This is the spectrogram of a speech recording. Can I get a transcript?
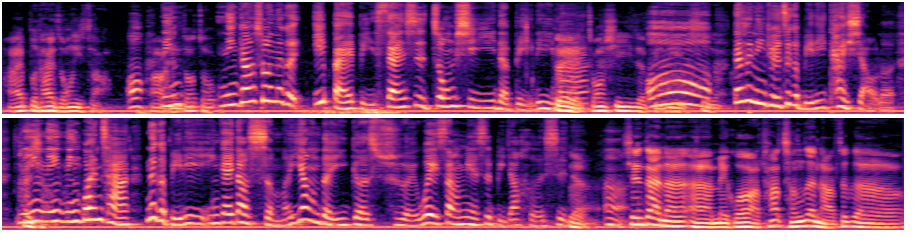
还不太容易找哦。您您刚说那个一百比三是中西医的比例吗？对，中西医的比例是的。但是您觉得这个比例太小了？您您您观察那个比例应该到什么样的一个水位上面是比较合适的？嗯，现在呢，呃，美国啊，他承认了这个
